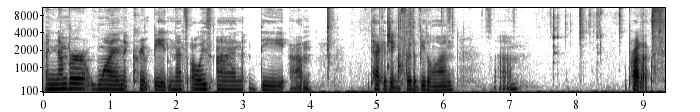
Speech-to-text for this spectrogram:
a number one crimp bead. And that's always on the um, packaging for the Beadalon um, products.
